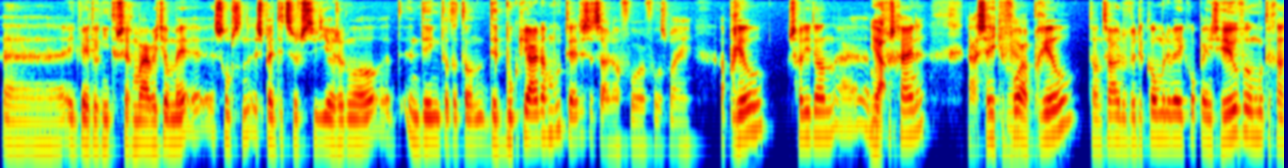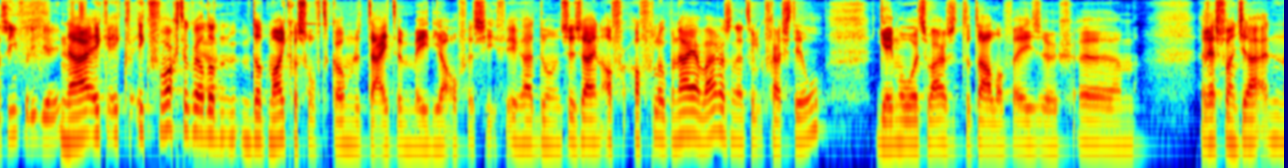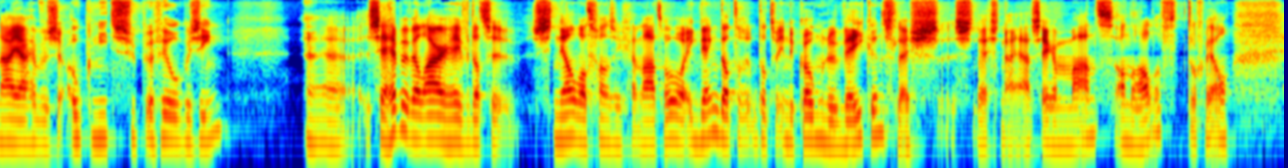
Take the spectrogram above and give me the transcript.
Uh, ik weet ook niet of zeg maar, weet je wel, eh, soms is bij dit soort studio's ook nog wel een ding dat het dan dit boekjaar nog moet. Hè? Dus dat zou dan voor volgens mij april zou die dan uh, ja. verschijnen. Nou, zeker voor april. Dan zouden we de komende weken opeens heel veel moeten gaan zien voor die game. Nou, ik, ik, ik verwacht ook wel dat, dat Microsoft de komende tijd een media-offensief gaat doen. Ze zijn af, afgelopen najaar waren ze natuurlijk vrij stil. Game Awards waren ze totaal afwezig. Um, de rest van het jaar, najaar hebben we ze ook niet super veel gezien. Uh, ze hebben wel aangegeven dat ze snel wat van zich gaan laten horen. Ik denk dat, er, dat we in de komende weken, slash, slash nou ja, zeg een maand, anderhalf, toch wel,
